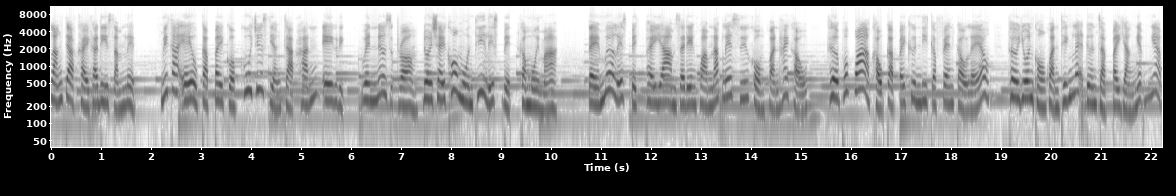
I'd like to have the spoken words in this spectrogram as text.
หลังจากไขคดีสำเร็จ มิคาเอลกลับไปกอบคู่ชื่อเสียงจากฮันเอริก เวนเนลสตรอม โดยใช้ข้อมูลที่ลิสเบตขโมยมา แต่เมื่อลิสเบตพยายามแสดงความรักและซื้อของขวัญให้เขา เธอพบว่าเขากลับไปคืนดีกับแฟนเก่าแล้ว เธอโยนของขวัญทิ้งและเดินจากไปอย่างเงียบ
